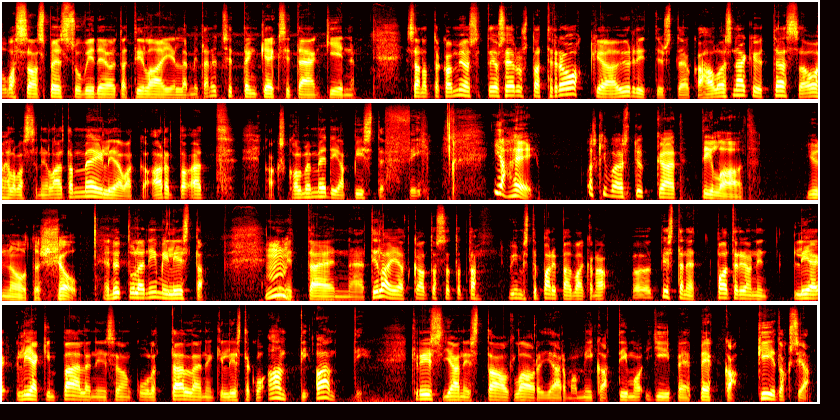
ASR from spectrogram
Luvassa on spessuvideoita tilaajille, mitä nyt sitten keksitäänkin. Sanottakaa myös, että jos edustat rohkeaa yritystä, joka haluaisi näkyä tässä ohjelmassa, niin laita mailia vaikka arto at 23media.fi. Ja hei, olisi kiva, jos tykkäät, tilaat. You know the show. Ja nyt tulee nimilista. Mm. Nimittäin tilaajia, jotka on tuossa tota, viimeisten pari päivän aikana pistäneet Patreonin lie, liekin päälle, niin se on kuule tällainenkin lista kuin Antti Antti, Chris, Janis, Taut, Lauri Jarmo, Mika, Timo, JP, Pekka. Kiitoksia.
